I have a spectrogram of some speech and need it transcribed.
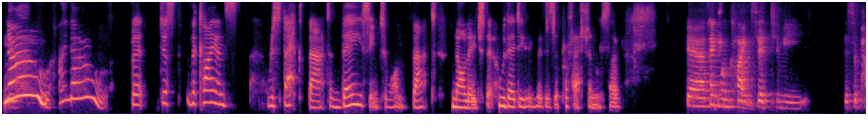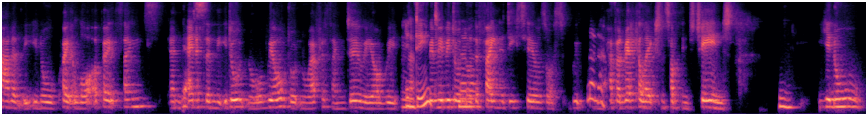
No, I know. But just the clients respect that and they seem to want that knowledge that who they're dealing with is a professional so yeah i think one client said to me it's apparent that you know quite a lot about things and yes. anything that you don't know we all don't know everything do we or we Indeed. we maybe don't no, know no. the finer details or we no, have a recollection something's changed mm. you know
